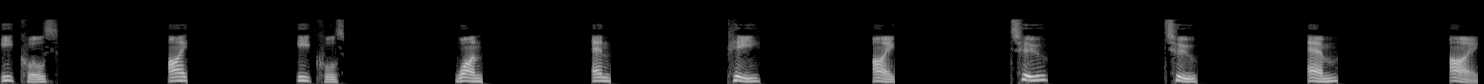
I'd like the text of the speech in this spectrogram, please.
equals I equals one N P I two two M I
